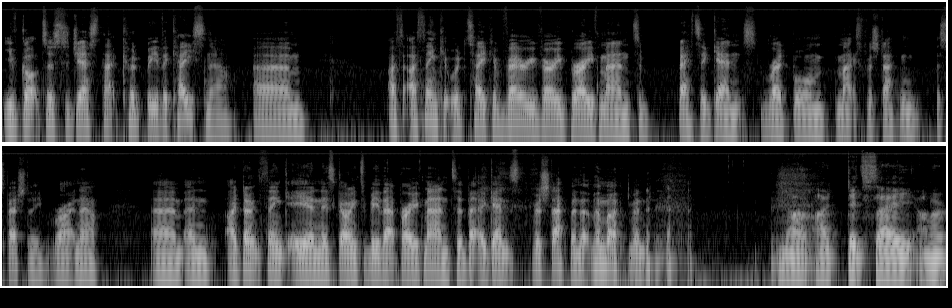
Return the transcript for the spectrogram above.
You've got to suggest that could be the case now. Um, I, th- I think it would take a very very brave man to bet against Red Bull and Max Verstappen, especially right now. Um, and I don't think Ian is going to be that brave man to bet against Verstappen at the moment. no, I did say on a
